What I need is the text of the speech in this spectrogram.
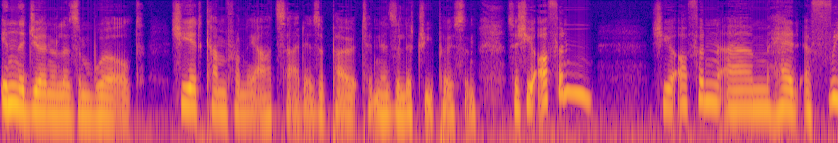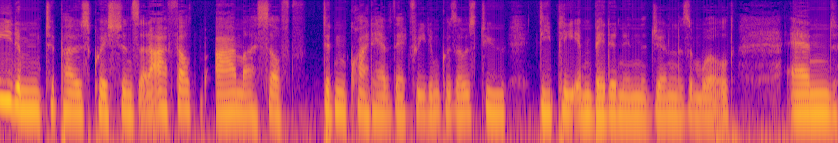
in the journalism world. She had come from the outside as a poet and as a literary person. So she often she often um, had a freedom to pose questions that I felt I myself didn't quite have that freedom because I was too deeply embedded in the journalism world. And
